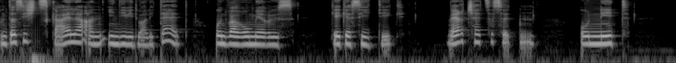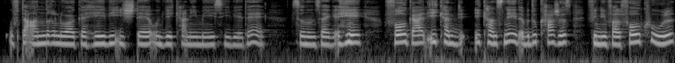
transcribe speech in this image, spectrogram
Und das ist das Geile an Individualität und warum wir uns gegenseitig wertschätzen sollten und nicht auf den anderen schauen, hey, wie ist der und wie kann ich mehr sein wie der, sondern sagen, hey, voll geil, ich kann es nicht, aber du kannst es, finde ich im Fall voll cool,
